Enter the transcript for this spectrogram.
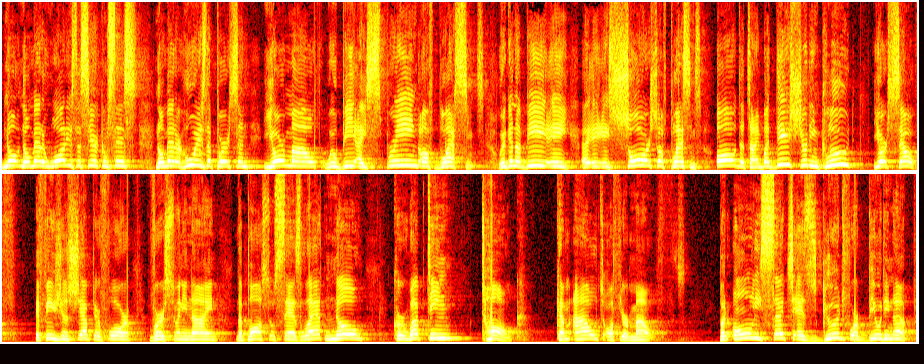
no, no matter what is the circumstance, no matter who is the person, your mouth will be a spring of blessings. We're gonna be a, a, a source of blessings all the time. But this should include yourself. Ephesians chapter 4, verse 29, the apostle says, Let no corrupting talk come out of your mouth, but only such as good for building up,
